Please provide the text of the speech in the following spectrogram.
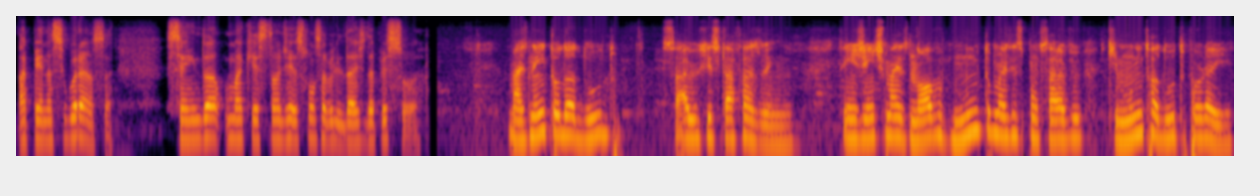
apenas segurança, sendo uma questão de responsabilidade da pessoa. Mas nem todo adulto sabe o que está fazendo. Tem gente mais nova, muito mais responsável que muito adulto por aí.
